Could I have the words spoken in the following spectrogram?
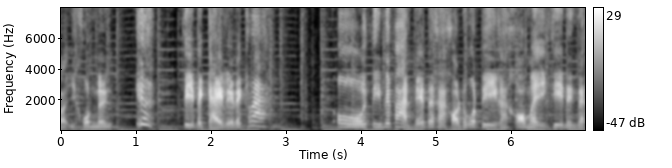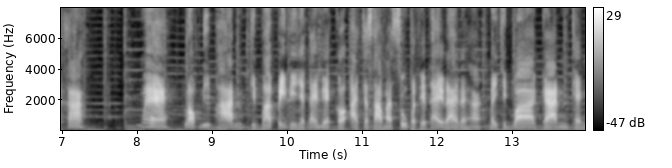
ละอีกคนหนึ่งอื้อ ตีไปไกลเลยนะครับโอ้ยตีไม่ผ่านเน็ตนะคะ ขอโทษทีค่ะ ขอใหม่อีกทีหนึ่งนะคะ แหมรอบนี้ผ่านคิดว่าปีนี้ยังไงเนี่ยก็อาจจะสามารถสู้ประเทศไทยได้นะฮะไม่คิดว่าการแข่ง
